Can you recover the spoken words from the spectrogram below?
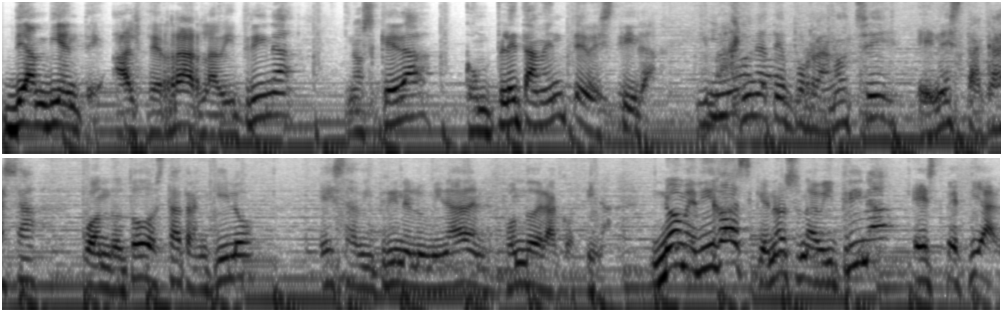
de ambiente. Al cerrar la vitrina nos queda completamente vestida. Imagínate por la noche en esta casa, cuando todo está tranquilo, esa vitrina iluminada en el fondo de la cocina. No me digas que no es una vitrina especial.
